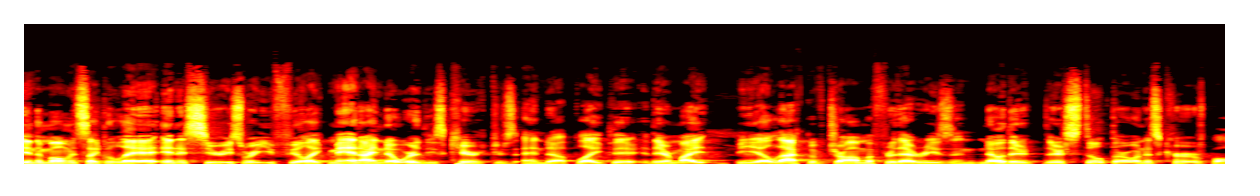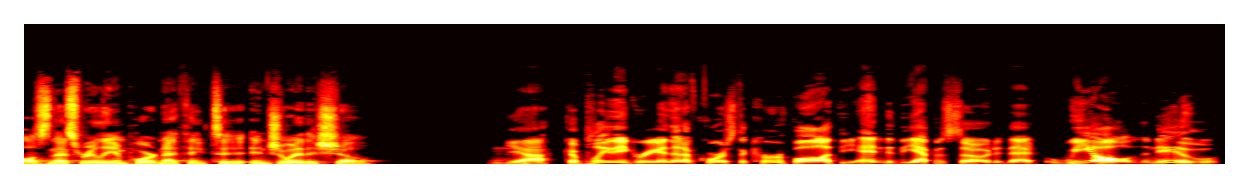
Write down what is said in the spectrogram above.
in the moments like Leia, in a series where you feel like, man, I know where these characters end up. Like there, there might be a lack of drama for that reason. No, they're they're still throwing us curveballs, and that's really important, I think, to enjoy this show. yeah, completely agree. And then of course the curveball at the end of the episode that we all knew,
